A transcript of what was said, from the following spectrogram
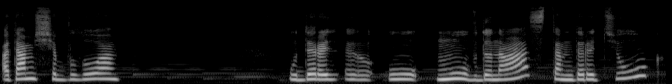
А там ще було у, Дере... е, у Мув до нас, там Деретюк,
